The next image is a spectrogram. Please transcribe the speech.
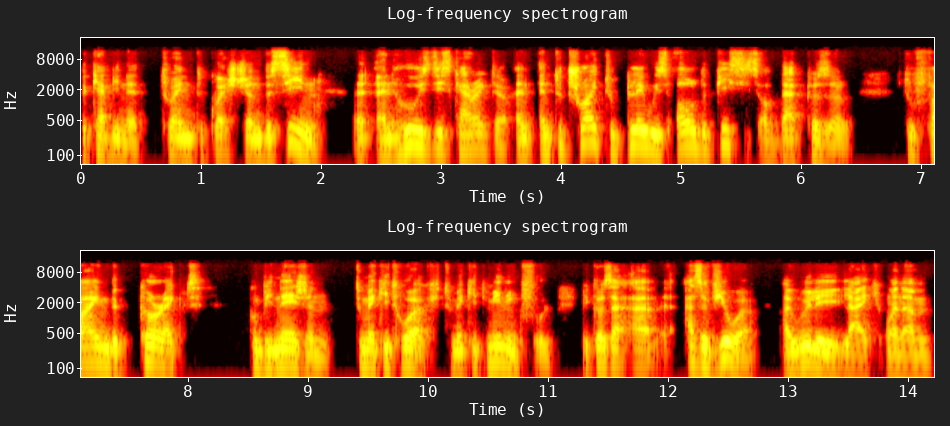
the cabinet, trying to question the scene, and, and who is this character, and, and to try to play with all the pieces of that puzzle to find the correct combination to make it work, to make it meaningful. Because I, I, as a viewer, I really like when I'm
